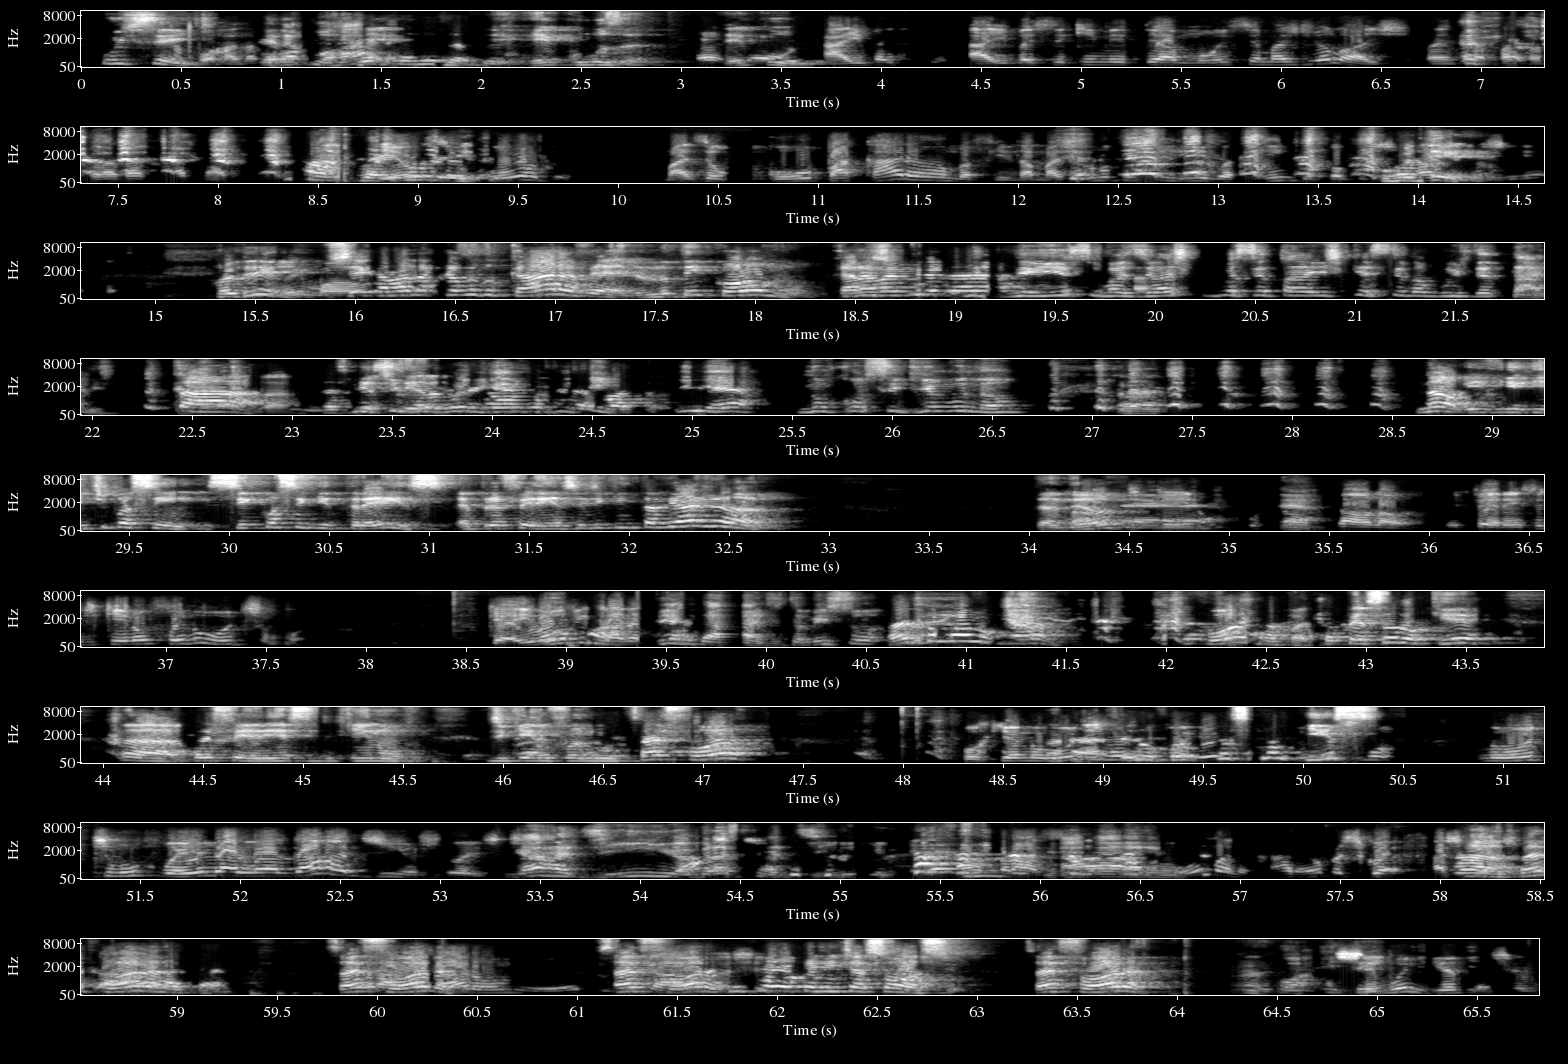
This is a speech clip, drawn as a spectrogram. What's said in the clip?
Os seis. Porrada, Era porrada? Recusa, recusa. É, recusa. Aí, vai, aí vai ser quem meter a mão e ser mais veloz. Vai entrar passar pela ataque. Eu, eu corro, mas eu corro pra caramba, filho. Ainda mais que eu não tenho perigo assim. Que eu tô Rodrigo, Rodrigo chega lá na casa do cara, velho. Não tem como. O cara Desculpa vai pegar. dizer isso, mas eu acho que você tá esquecendo alguns detalhes. Tá. tá. Esquecendo. E é, não conseguimos, não. É. Não, e, e, tipo assim, se conseguir três, é preferência de quem tá viajando. Entendeu? Não, é, é. não, não. Preferência de quem não foi no último. Que aí vai Opa, ficar. Né? Verdade, também sou. Vai tomar no cara. Fora, rapaz. Tá pensando o quê? Ah, preferência de quem não, de quem não foi no último. Sai fora. Porque no ah, último. Não foi, você não quis. No último, no último foi ele agarradinho, os dois. Agarradinho, abraçadinho. Caramba, caramba, as, coisas. Ah, sai fora, rapaz. Sai fora. Sai fora. Quem falou que a gente é sócio? Sai fora. Pô, achei tem, bonito. Achei...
